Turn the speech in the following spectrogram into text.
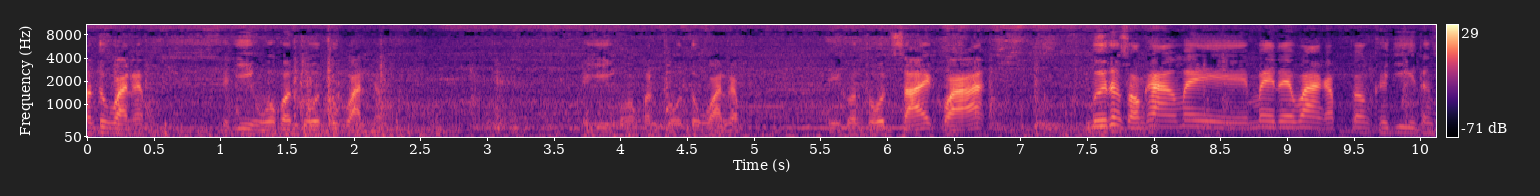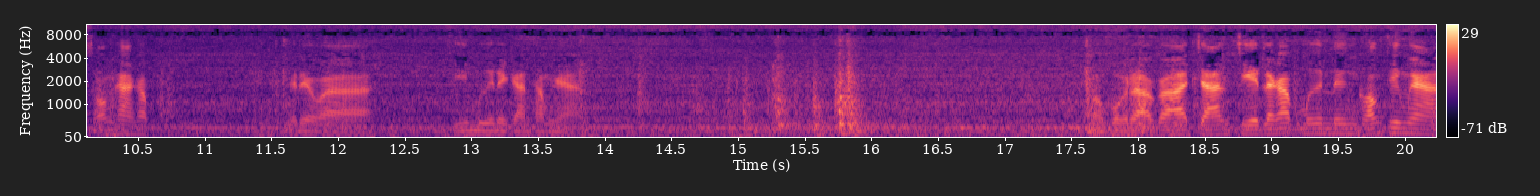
มันทุกวันครับขยี้หัวคอนโทรลทุกวันครับขยี้หัวคอนโทรลทุกวันครับนี่คอนโทรลซ้ายขวา มือทั้งสองข้างไม่ไม่ได้ว่างครับ ต้องขยี้ทั้งสองข้างครับก็เรียกว่าฝีมือในการทำงาน พวกเราก็อาจารย์เจตแล้วครับ มือหนึ่งของทีมงาน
